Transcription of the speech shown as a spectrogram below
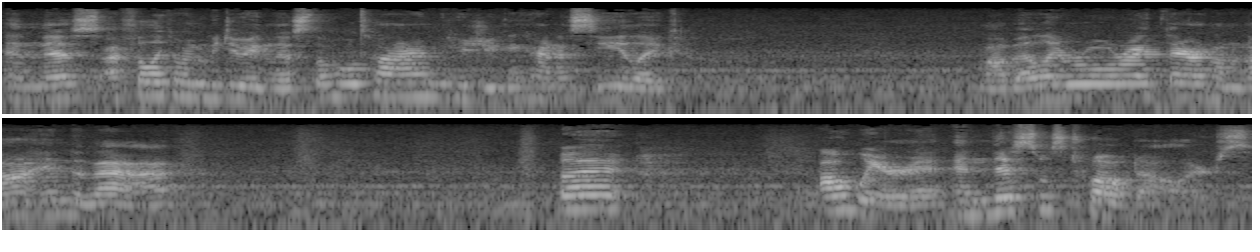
And this, I feel like I'm going to be doing this the whole time because you can kind of see like my belly roll right there and I'm not into that. But I'll wear it. And this was $12.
